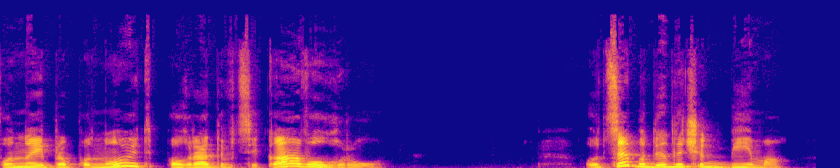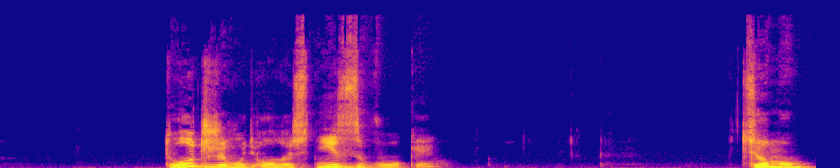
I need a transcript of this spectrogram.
Вони пропонують пограти в цікаву гру. Оце будиночок Біма. Тут живуть голосні звуки. В цьому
